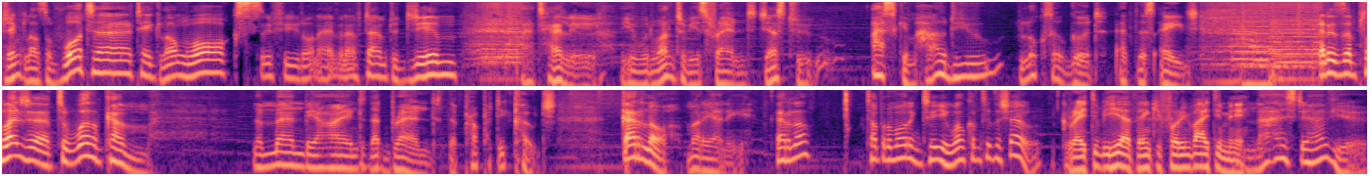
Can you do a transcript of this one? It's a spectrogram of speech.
drink lots of water, take long walks if you don't have enough time to gym. I tell you, you would want to be his friend just to ask him, How do you look so good at this age? It is a pleasure to welcome the man behind that brand, the property coach, Carlo Mariani. Carlo, top of the morning to you. Welcome to the show. Great to be here. Thank you for inviting me. Nice to have you.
